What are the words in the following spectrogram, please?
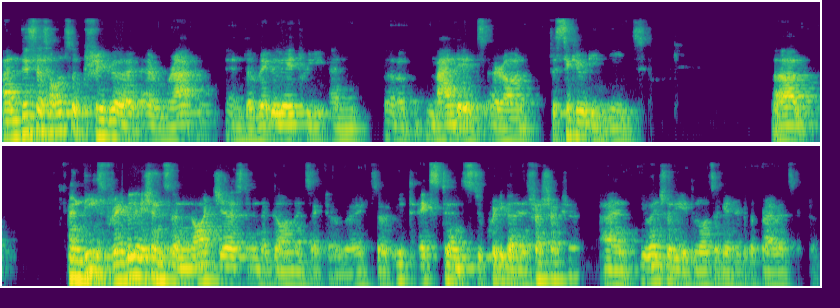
And this has also triggered a ramp in the regulatory and uh, mandates around the security needs. Um, and these regulations are not just in the government sector, right? So it extends to critical infrastructure, and eventually it will also get into the private sector.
